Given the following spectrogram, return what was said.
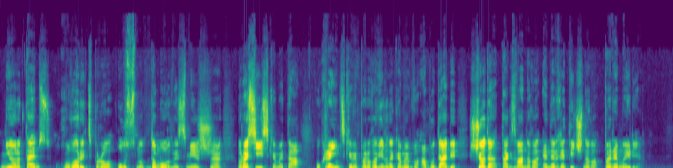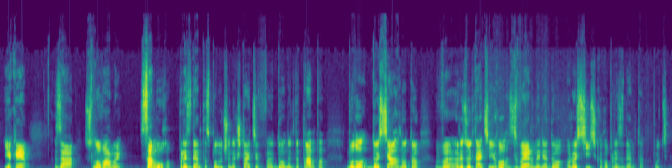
New York Times говорить про усну домовленість між е, російськими та українськими переговірниками в Абу-Дабі щодо так званого енергетичного перемир'я, яке, за словами самого президента Сполучених Штатів Дональда Трампа, було досягнуто в результаті його звернення до російського президента Путіна.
